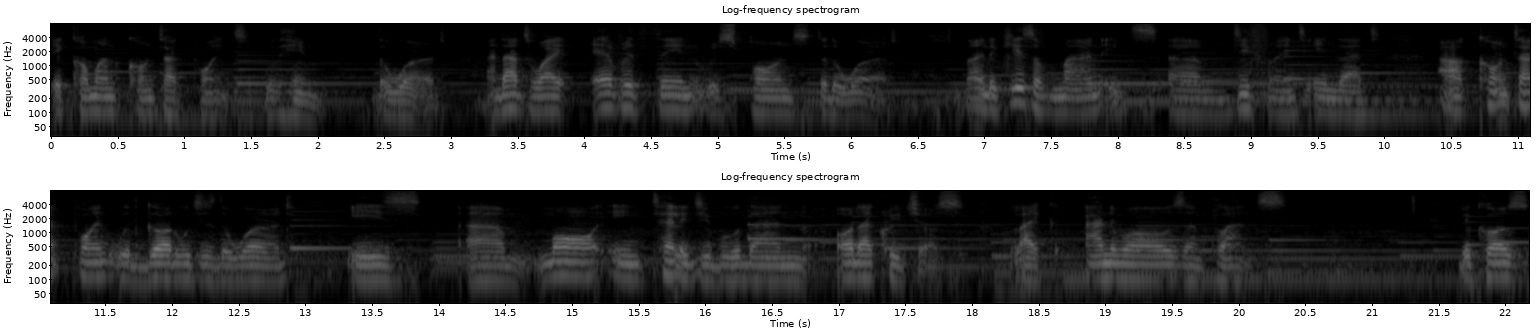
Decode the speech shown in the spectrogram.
a common contact point with Him, the Word. And that's why everything responds to the Word. Now, in the case of man, it's um, different in that our contact point with God, which is the Word, is um, more intelligible than other creatures like animals and plants. Because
